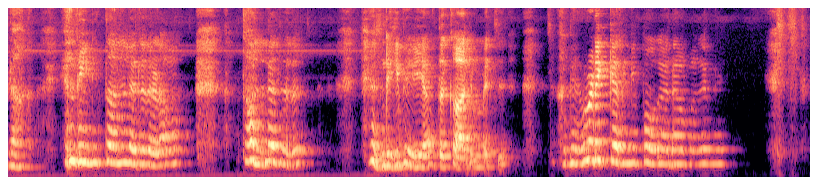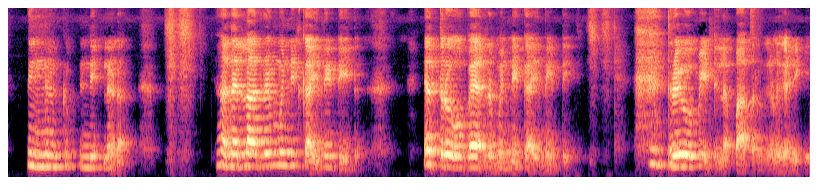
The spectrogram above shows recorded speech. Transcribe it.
എടാ എന്നെ ഇനി തല്ലരുതെടാ തല്ലരുത്. എന്റെ ഈ വെയ്യാത്ത കാലം വെച്ച് ഞാൻ എവിടേക്ക് ഇറങ്ങി പോകാനാ മകനെ? നിങ്ങൾക്ക് പിന്നില്ലടാ. ഞാൻ എല്ലാവരുടെയും മുന്നിൽ കൈ നീട്ടിയത് എത്രയോ പേരുടെ മുന്നിൽ കൈ നീട്ടി എത്രയോ വീട്ടിലെ പാത്രങ്ങൾ കഴുകി.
